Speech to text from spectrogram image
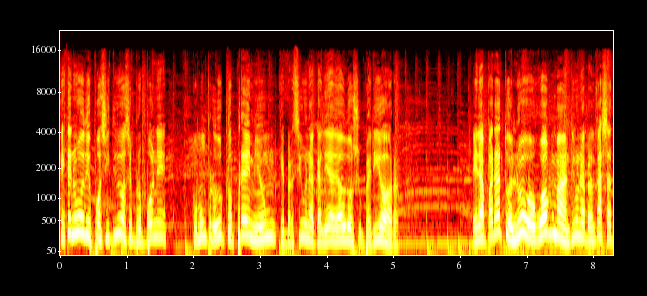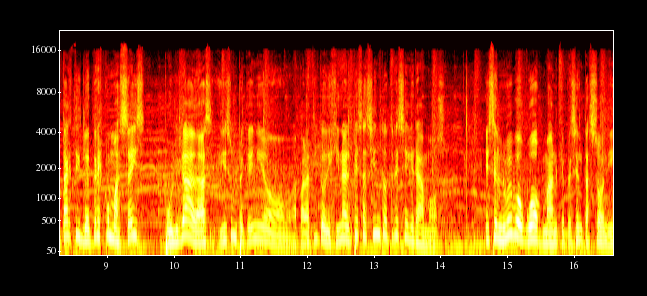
Este nuevo dispositivo se propone como un producto premium que percibe una calidad de audio superior. El aparato, el nuevo Walkman, tiene una pantalla táctil de 3,6 pulgadas y es un pequeño aparatito original. Pesa 113 gramos. Es el nuevo Walkman que presenta Sony.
